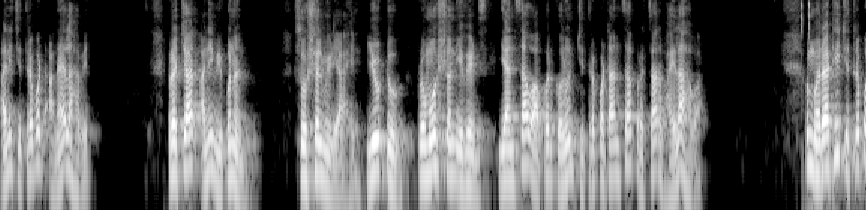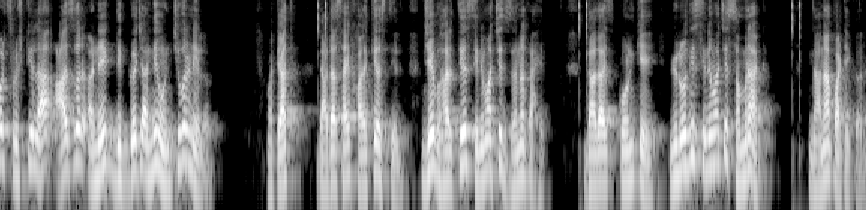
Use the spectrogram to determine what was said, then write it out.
आणि चित्रपट आणायला हवेत. प्रचार आणि विपणन सोशल मीडिया आहे यूट्यूब प्रमोशन इव्हेंट्स यांचा वापर करून चित्रपटांचा प्रचार व्हायला हवा. मराठी चित्रपटसृष्टीला आजवर अनेक दिग्गजांनी उंचीवर नेलं. मग त्यात दादासाहेब फाळके असतील जे भारतीय सिनेमाचे जनक आहेत. दादा कोंडके विनोदी सिनेमाचे सम्राट. नाना पाटेकर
